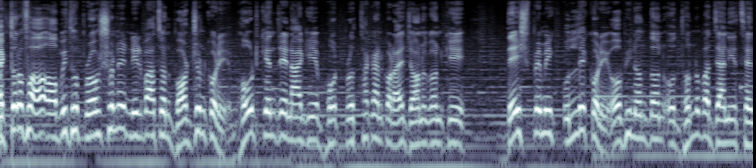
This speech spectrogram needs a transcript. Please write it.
একতরফা অবৈধ প্রহসনের নির্বাচন বর্জন করে ভোট কেন্দ্রে না গিয়ে ভোট প্রত্যাখ্যান করায় জনগণকে দেশপ্রেমিক উল্লেখ করে অভিনন্দন ও ধন্যবাদ জানিয়েছেন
